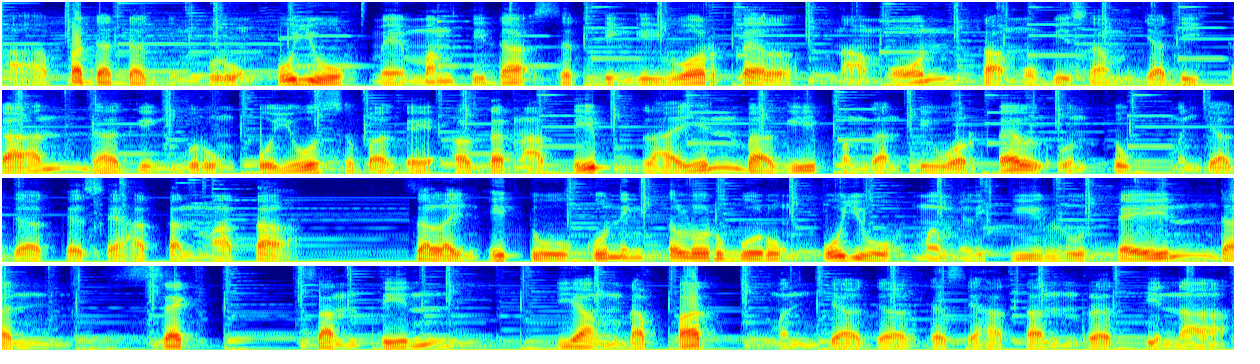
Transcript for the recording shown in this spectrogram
A pada daging burung puyuh memang tidak setinggi wortel, namun kamu bisa menjadikan daging burung puyuh sebagai alternatif lain bagi pengganti wortel untuk menjaga kesehatan mata. Selain itu, kuning telur burung puyuh memiliki lutein dan seksantin yang dapat menjaga kesehatan retina.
